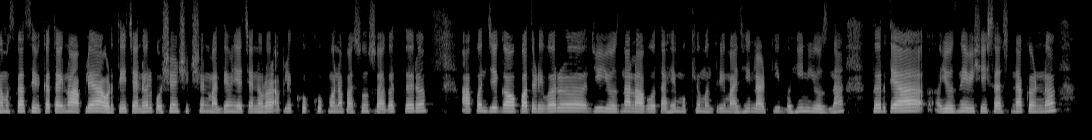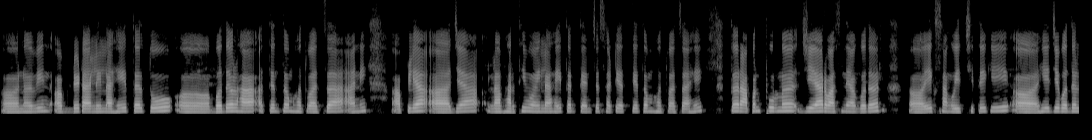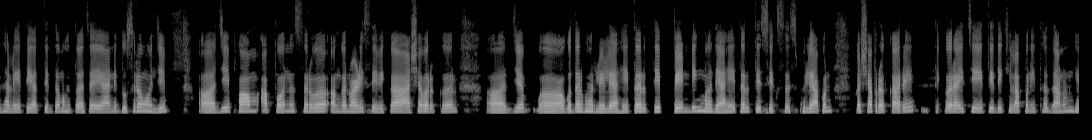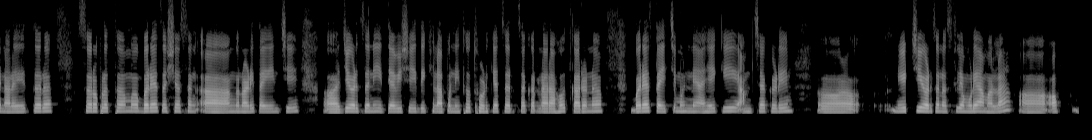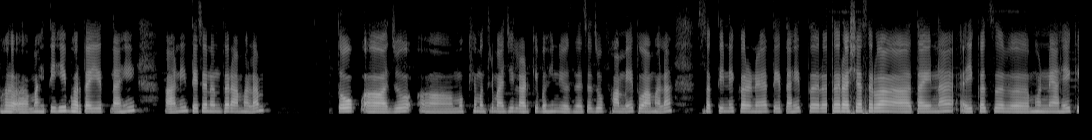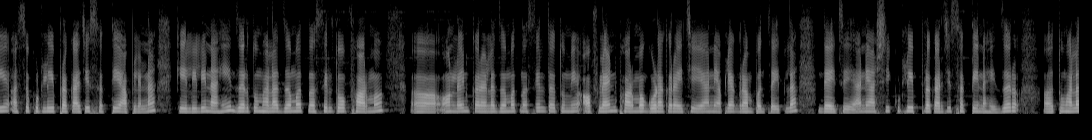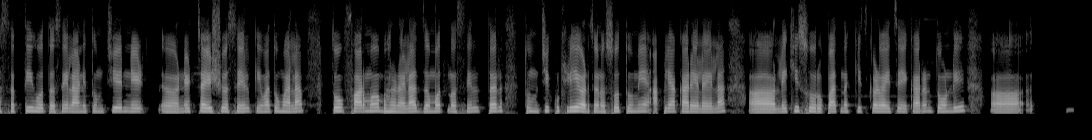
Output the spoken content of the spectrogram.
नमस्कार सेविकाताईनो आपल्या आवडते चॅनल पोषण शिक्षण माध्यम या चॅनलवर आपले खूप-खूप मनापासून स्वागत. तर आपण जे गाव पातळीवर जी योजना राबवत आहे, मुख्यमंत्री माझी लाडकी बहीण योजना, तर त्या योजनेविषयी शासनाकडनं नवीन अपडेट आलेला आहे. तर तो बदल हा अत्यंत महत्त्वाचा आणि आपल्या ज्या लाभार्थी महिला आहेत, तर त्यांच्यासाठी अत्यंत महत्त्वाचा आहे. तर आपण पूर्ण जी-आर वाचण्या अगोदर एक सांगू इच्छिते, की हे जे बदल झाले ते अत्यंत महत्त्वाचं आहे आणि दुसरं म्हणजे जे फॉर्म आपण सर्व अंगणवाडी सेविका, आशा वर्कर जे अगोदर भरलेले आहे, तर ते पेंडिंगमध्ये आहे. तर ते सक्सेसफुली आपण कशाप्रकारे ते करायचे ते देखील आपण इथं जाणून घेणार आहे. तर सर्वप्रथम बऱ्याच अशा सं अंगणवाडी ताईंचे जे अडचणी त्याविषयी देखील आपण इथं थोडक्यात चर्चा करणार आहोत. कारण बऱ्याच ताईंचे म्हणणे आहे, की आमच्याकडे नेटची अडचण असल्यामुळे आम्हाला ऑफ भ माहितीही भरता येत नाही आणि त्याच्यानंतर आम्हाला तो जो मुख्यमंत्री माझी लाडकी बहीण योजनेचा जो फॉर्म आहे, तो आम्हाला सक्तीने करण्यात येत आहे. तर तर अशा सर्व ताईंना एकच म्हणणे आहे, की असं कुठलीही प्रकारची सक्ती आपल्याला केलेली नाही. जर तुम्हाला जमत नसेल तो फॉर्म ऑनलाईन करायला जमत नसेल, तर तुम्ही ऑफलाईन फॉर्म गोळा करायचे आहे आणि आपल्या ग्रामपंचायतीला द्यायचे आणि अशी कुठलीही प्रकारची सक्ती नाही. जर तुम्हाला सक्ती होत असेल आणि तुमची नेट नेटचा इश्यू असेल किंवा तुम्हाला तो फॉर्म भरायला जमत नसेल, तर तुमची कुठली कुठलीही अडचण असो, तुम्ही आपल्या कार्यालयाला लेखी स्वरूपात नक्कीच कळवायचं आहे. कारण तोंडी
